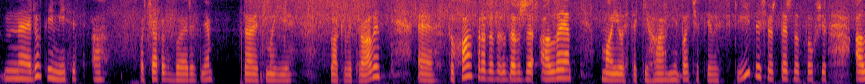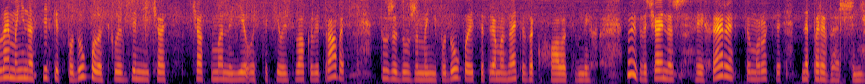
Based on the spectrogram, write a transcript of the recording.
не лютий місяць, а початок березня. Дають мої злакові трави. Е, суха, правда, вже, але маю ось такі гарні, бачите, ось квіти, що теж засохші. Але мені настільки сподобалось, коли в зимній час час у мене є ось такі ось злакові трави. Дуже-дуже мені подобається. Прямо, знаєте, закохалась в них. Ну і, звичайно ж, гейхери в цьому році не перевершені.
